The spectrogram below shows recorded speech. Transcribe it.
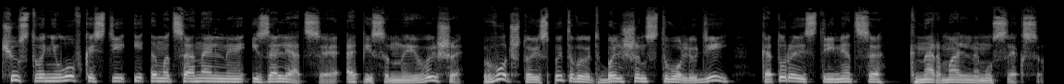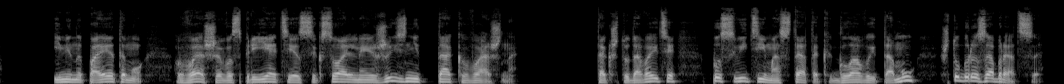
Чувство неловкости и эмоциональная изоляция, описанные выше, вот что испытывают большинство людей, которые стремятся к нормальному сексу. Именно поэтому ваше восприятие сексуальной жизни так важно. Так что давайте посвятим остаток главы тому, чтобы разобраться,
